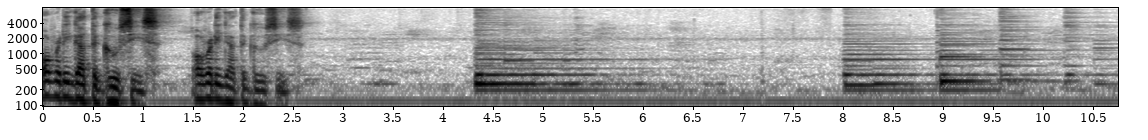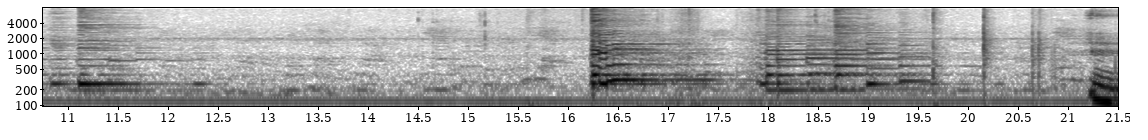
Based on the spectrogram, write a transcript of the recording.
Already got the goosies. Already got the goosies. Hmm.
